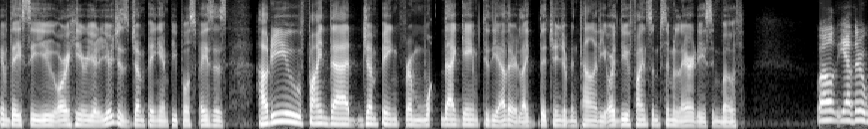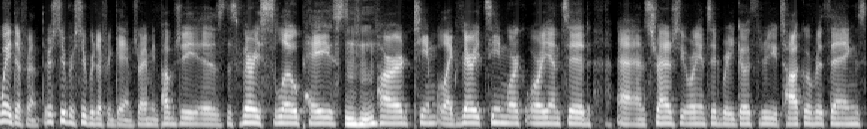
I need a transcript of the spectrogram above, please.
if they see you or hear you. You're just jumping in people's faces. How do you find that jumping from that game to the other, like the change of mentality, or do you find some similarities in both? Well, yeah, they're way different. They're super, super different games, right? I mean, PUBG is this very slow paced, Mhm. hard team, like very teamwork oriented and strategy oriented, where you go through, you talk over things.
